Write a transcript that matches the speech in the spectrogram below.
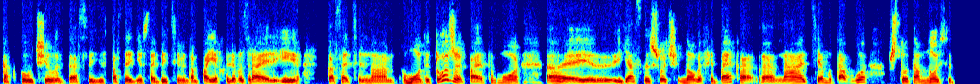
так получилось, да, в связи с последними событиями, там, поехали в Израиль и касательно моды тоже, поэтому э, я слышу очень много фидбэка э, на тему того, что там носят.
